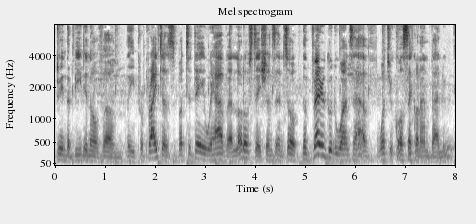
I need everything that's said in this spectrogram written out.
doing the bidding of um, the proprietors. But today we have a lot of stations, and so the very good ones have what you call second-hand value.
